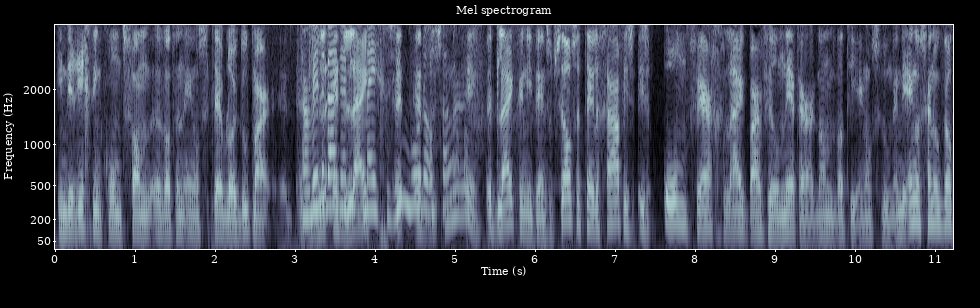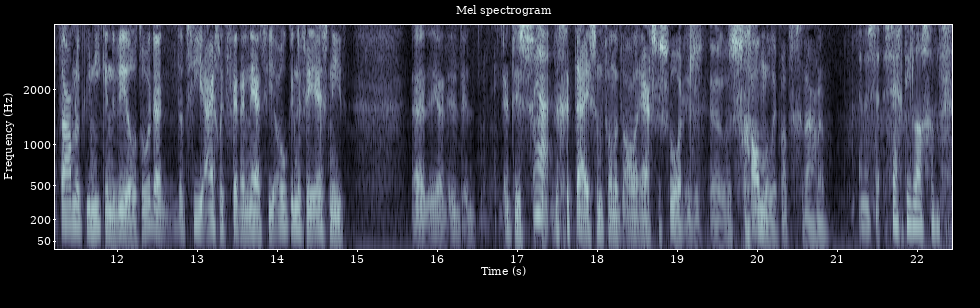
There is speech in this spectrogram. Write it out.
in de richting komt van eh, wat een Engelse tabloid doet. Maar, het- Maar willen wij het er niet mee gezien het- worden het- of zo? Nee, Of- het lijkt er niet eens op. Zelfs de Telegraaf is, is onvergelijkbaar veel netter dan wat die Engelsen doen. En die Engelsen zijn ook wel tamelijk uniek in de wereld. hoor. Dat, dat zie je eigenlijk verder net. zie je ook in de VS niet. Eh, ja, het, is Ja. de getijsem van het allerergste soort. Het is eh, schandelijk wat ze gedaan hebben. En dan zegt hij lachend,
